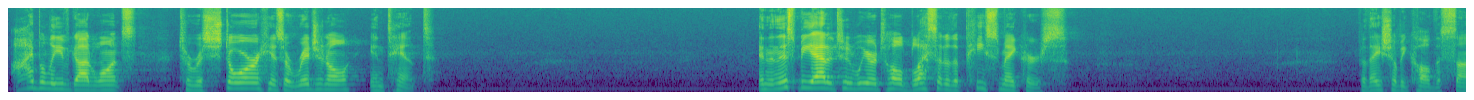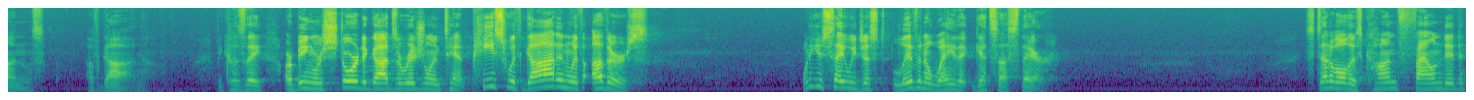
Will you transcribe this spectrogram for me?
I believe God wants to restore his original intent. And in this beatitude, we are told, Blessed are the peacemakers, for they shall be called the sons of God. Because they are being restored to God's original intent peace with God and with others. What do you say we just live in a way that gets us there? Instead of all this confounded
